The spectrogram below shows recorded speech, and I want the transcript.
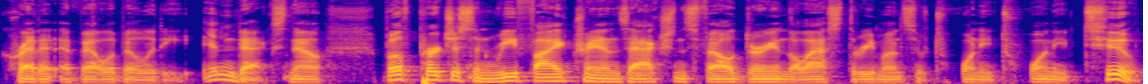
credit availability index. Now, both purchase and refi transactions fell during the last three months of 2022.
